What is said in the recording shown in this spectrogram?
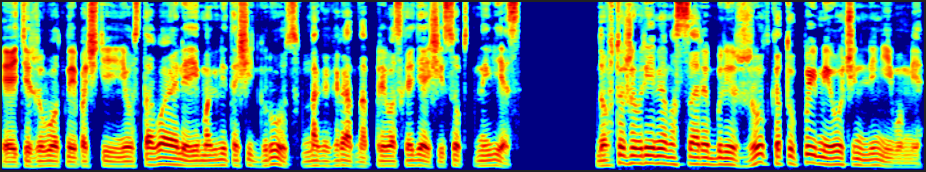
Эти животные почти не уставали и могли тащить груз, многократно превосходящий собственный вес но в то же время массары были жутко тупыми и очень ленивыми.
